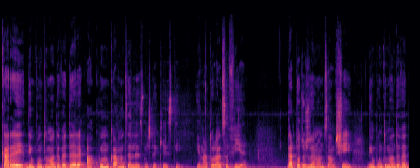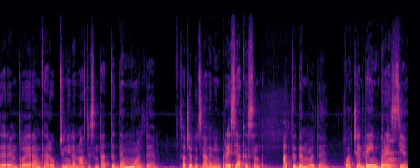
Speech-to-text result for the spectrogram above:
care, din punctul meu de vedere, acum că am înțeles niște chestii, e natural să fie, dar totuși renunțăm și, din punctul meu de vedere, într-o eră în care opțiunile noastre sunt atât de multe, sau cel puțin avem impresia că sunt atât de multe, cu accent pe Bine impresie,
